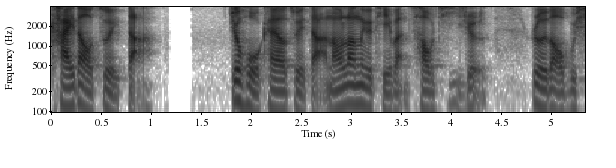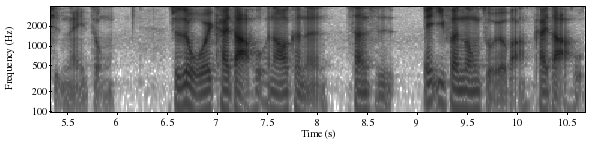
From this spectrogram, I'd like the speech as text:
开到最大，就火开到最大，然后让那个铁板超级热，热到不行那一种。就是我会开大火，然后可能三十哎一分钟左右吧，开大火，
